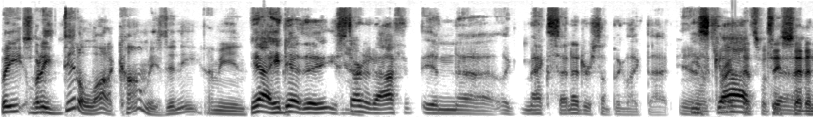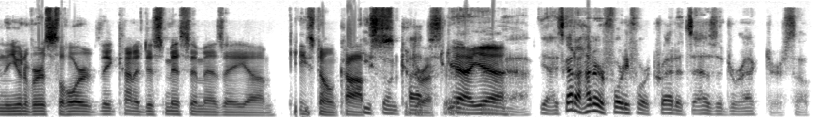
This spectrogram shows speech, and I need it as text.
But he So- but he did a lot of comedies, didn't he? I mean, Yeah, he did. He started off in uh, like Mack Sennett or something like that. Yeah, He's That's got right. That's what they uh, said in the Universal horror. They kind of dismiss him as a um, Keystone Cops, Keystone Cops. director. Yeah, yeah. yeah, yeah. He's got 144 credits as a director. So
